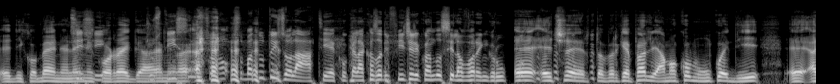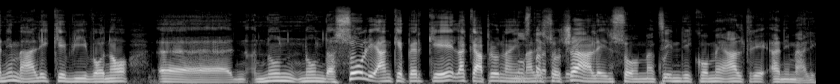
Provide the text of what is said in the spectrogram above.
eh, dico bene, lei sì, mi sì, corregga. Eh, sono soprattutto isolati, ecco che è la cosa difficile quando si lavora in gruppo. Eh, eh certo, perché parliamo comunque di eh, animali che vivono eh, non, non, da soli, anche perché la capra è un animale sociale, bene. insomma, sì. quindi come altri animali.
